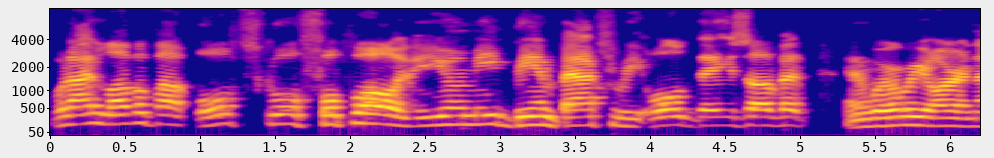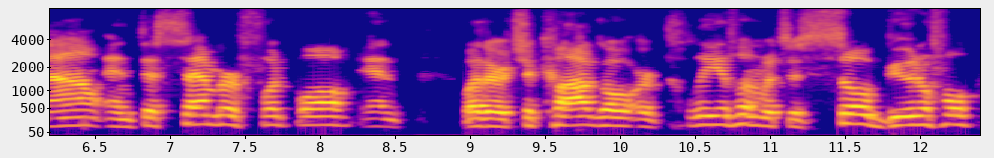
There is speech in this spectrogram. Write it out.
what I love about old school football and you and me being back from the old days of it and where we are now and December football and whether it's Chicago or Cleveland, which is so beautiful,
